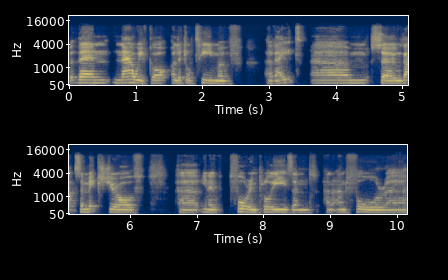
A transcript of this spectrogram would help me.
but then now we've got a little team of of eight. Um, so that's a mixture of uh, you know four employees and and, and four uh,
